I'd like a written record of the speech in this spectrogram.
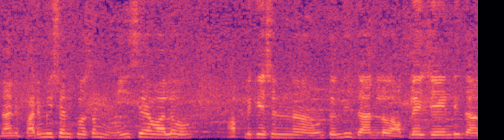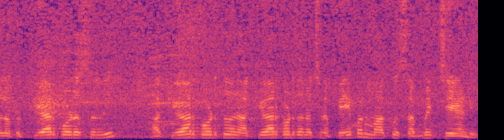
దాని పర్మిషన్ కోసం మీ సేవలో అప్లికేషన్ ఉంటుంది. దానిలో అప్లై చేయండి. దానిలో ఒక క్యూఆర్ కోడ్ వస్తుంది. ఆ క్యూఆర్ కోడ్తో ఆ క్యూఆర్ కోడ్తో వచ్చిన పేపర్ మాకు సబ్మిట్ చేయండి.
